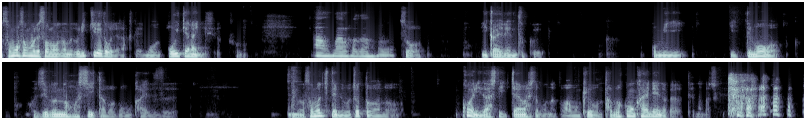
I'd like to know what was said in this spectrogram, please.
そもそもでその、売り切れとかじゃなくて、もう置いてないんですよ。ああ、なるほど、なるほど。そう。2回連続、コンビニ行っても、自分の欲しいタバコも買えず、その時点でもちょっとあの、声に出して言っちゃいましたもん。なんか、あ、もう今日タバコも買えねえのかよって、なんかちょっと、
